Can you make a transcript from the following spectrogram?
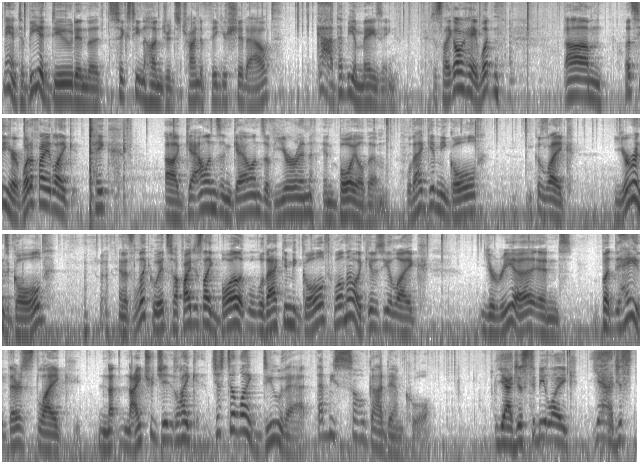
man, to be a dude in the 1600s trying to figure shit out, God, that'd be amazing. Just like, okay, what? Um, let's see here. What if I like take uh, gallons and gallons of urine and boil them? Will that give me gold? Because like urine's gold and it's liquid. So if I just like boil it, will that give me gold? Well, no. It gives you like urea and. But hey, there's like n- nitrogen. Like just to like do that, that'd be so goddamn cool. yeah, just to be like yeah, just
